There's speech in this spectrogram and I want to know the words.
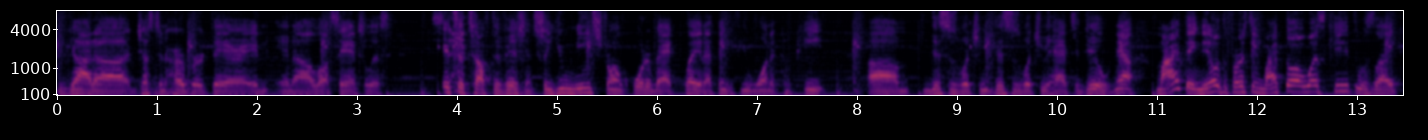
You've got uh, Justin Herbert there in in uh, Los Angeles. It's a tough division, so you need strong quarterback play. And I think if you want to compete, um, this is what you this is what you had to do. Now, my thing, you know, the first thing my thought was, Keith, was like,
